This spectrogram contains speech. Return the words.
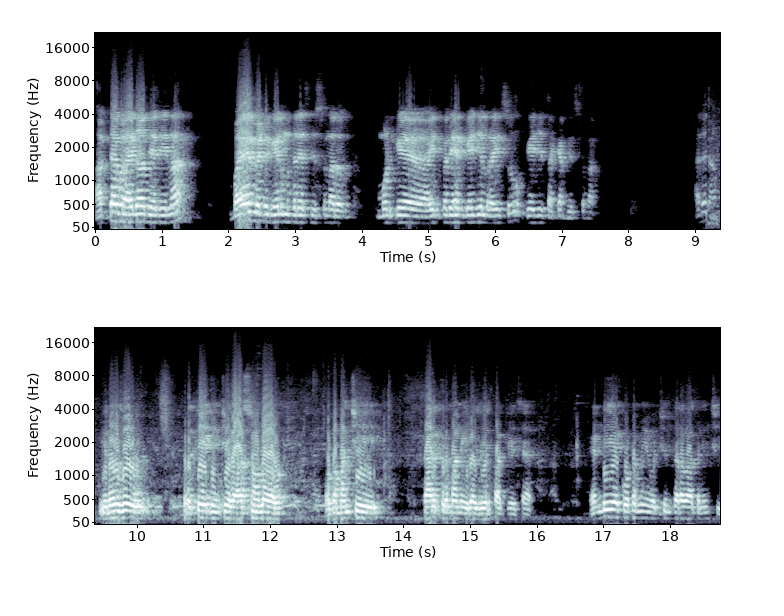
అక్టోబర్ ఐదవ తేదీన బయోమెట్రిక్ ఏలు ముద్ర వేసి తీసుకున్నారు. మూడు కే ఐదు పదిహేను కేజీల రైస్ కేజీ చక్కెర తీసుకున్నారు. ఈరోజు ప్రత్యేకించి రాష్ట్రంలో ఒక మంచి కార్యక్రమాన్ని ఈరోజు ఏర్పాటు చేశారు. ఎన్డీఏ కూటమి వచ్చిన తర్వాత నుంచి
